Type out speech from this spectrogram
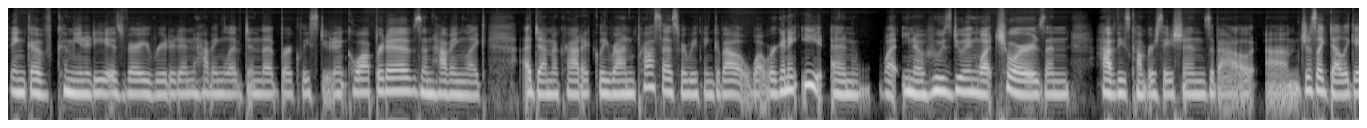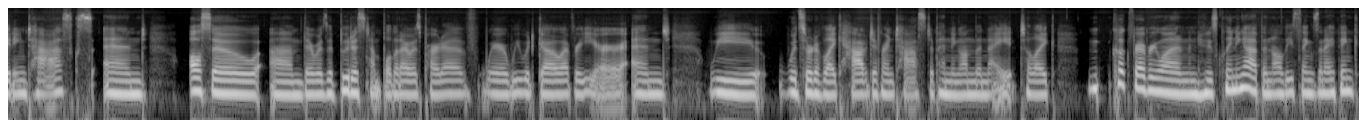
think of community is very rooted in having lived in the Berkeley student cooperatives and having like a democratically run process where we think about what we're going to eat and what you know who's doing what chores and have these conversations about um, just like delegating tasks. And also um, there was a buddhist temple that i was part of where we would go every year and we would sort of like have different tasks depending on the night to like m- cook for everyone and who's cleaning up and all these things. And i think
